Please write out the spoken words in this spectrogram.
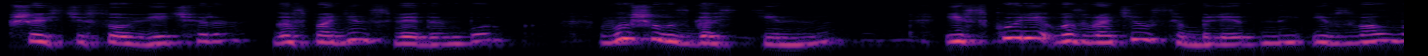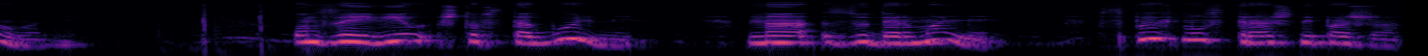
В 6 часов вечера господин Сведенбург вышел из гостиной и вскоре возвратился бледный и взволнованный. Он заявил, что в Стокгольме на Зудермале вспыхнул страшный пожар.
